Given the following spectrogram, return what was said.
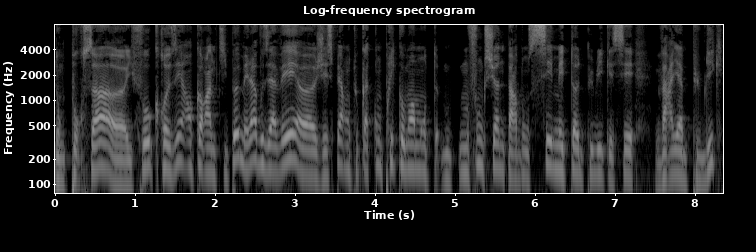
Donc pour ça, il faut creuser encore un petit peu. Mais là, vous avez, j'espère en tout cas compris comment mon, fonctionne pardon ces méthodes publiques et ces variables publiques.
